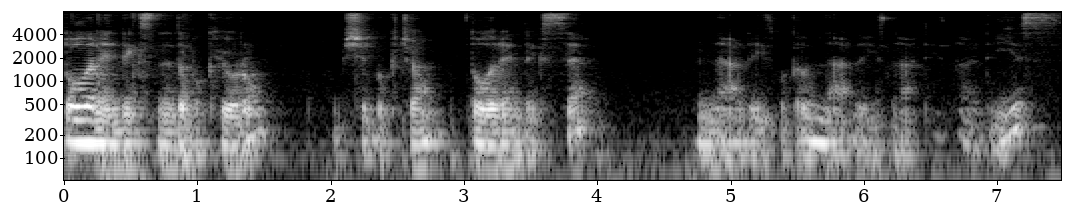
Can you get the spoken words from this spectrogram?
Dolar endeksine de bakıyorum. Bir şey bakacağım. Dolar endeksi. Neredeyiz bakalım. Neredeyiz, neredeyiz, neredeyiz.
